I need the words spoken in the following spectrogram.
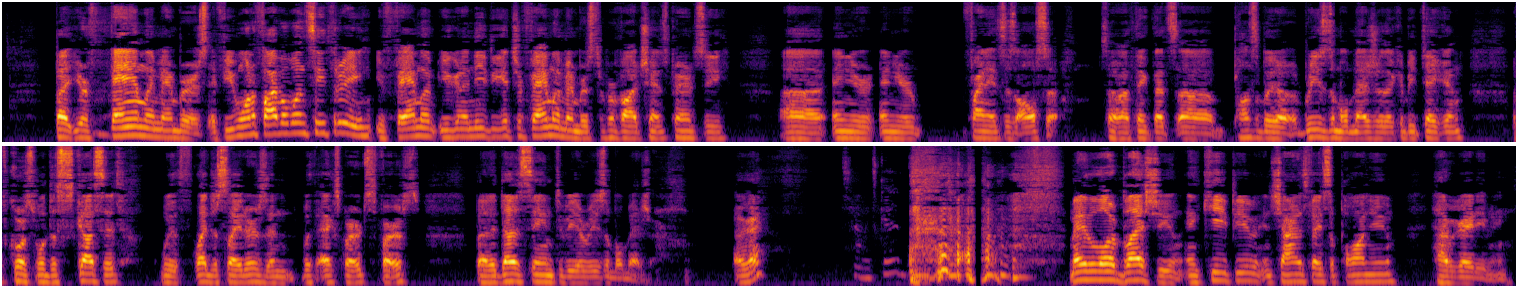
but your family members, if you want a 501c3, your family, you're going to need to get your family members to provide transparency, uh, in your, in your finances also. So I think that's, uh, possibly a reasonable measure that could be taken. Of course, we'll discuss it with legislators and with experts first, but it does seem to be a reasonable measure. Okay? Sounds good. May the Lord bless you and keep you and shine his face upon you. Have a great evening.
